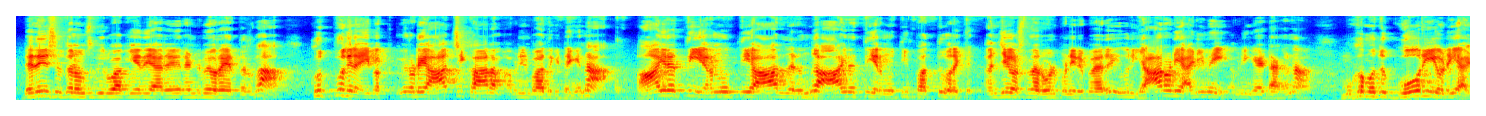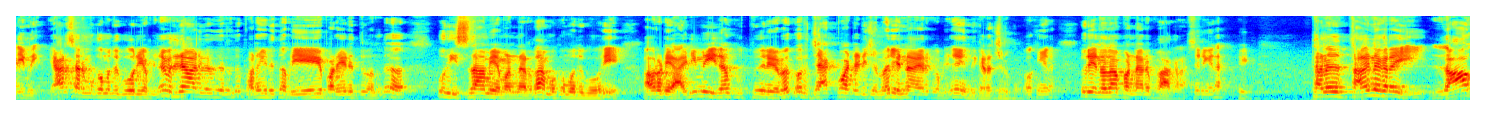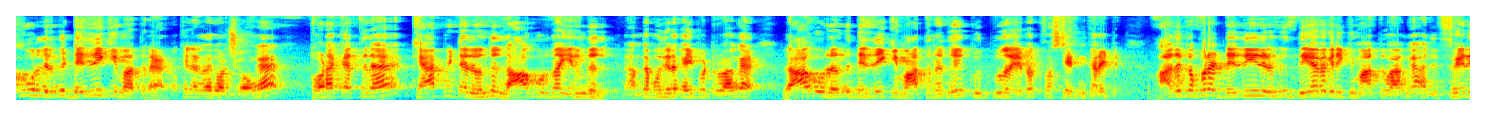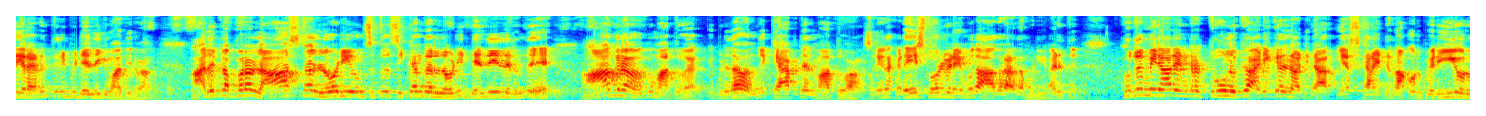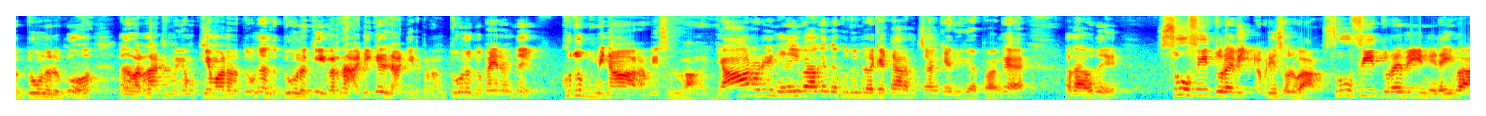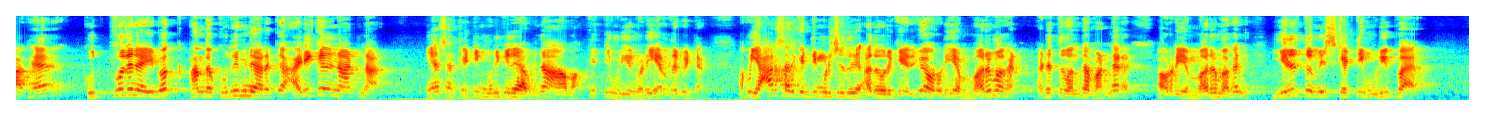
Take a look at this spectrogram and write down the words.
டெல்லி சுல்தான் வம்சத்தை உருவாக்கியது யாரு? ரெண்டுமே ஒரே இடத்துல தான் குத்புதீன் ஐபக். இவருடைய ஆட்சி காலம் அப்படின்னு பார்த்துக்கிட்டீங்கன்னா ஆயிரத்தி இருநூத்தி ஆறுல இருந்து ஆயிரத்தி இருநூத்தி பத்து வரைக்கும். அஞ்சு வருஷம் தான் ரூல் பண்ணியிருப்பாரு. இவர் யாருடைய அடிமை அப்படின்னு கேட்டாங்கன்னா முகமது கோரியுடைய அடிமை. யார் சார் முகமது கோரி அப்படின்னா வெளிநாடுகளில் இருந்து படையெடுத்து அப்படியே படையெடுத்து வந்த ஒரு இஸ்லாமிய மன்னர் தான் முகமது கோரி. அவருடைய அடிமை தான் குத்புதீன் ஐபக். ஒரு ஜாக்பாட் அடிச்ச மாதிரி என்ன ஆயிருக்கும் அப்படின்னா இது கிடைச்சிருக்கும். ஓகேங்களா? இவர் என்னதான் பண்ணாரு பார்க்கலாம். சரிங்களா? ரைட் தனது தலைநகரை லாகூர்ல இருந்து டெல்லிக்கு மாத்துறாரு ஓகே நல்லா கவனிச்சுக்கோங்க. தொடக்கத்துல கேபிட்டல் வந்து லாகூர் தான் இருந்தது. அந்த பகுதியில கைப்பற்றுவாங்க. லாகூர்ல இருந்து டெல்லிக்கு மாத்துனது குத்புதீன் ஃபர்ஸ்ட் ஸ்டேட்னு கரெக்ட் அதுக்கப்புறம் டெல்லியில இருந்து தேவகிரிக்கு மாத்துவாங்க. அது ஃபெயிலியர் ஆகிடும் திருப்பி டெல்லிக்கு மாத்திடுவாங்க. அதுக்கப்புறம் லாஸ்டா லோடி வம்சத்து சிக்கந்தர் லோடி டெல்லியில இருந்து ஆக்ராவுக்கு மாற்றுவார் இப்படிதான் வந்து கேபிட்டல் மாற்றுவாங்க சரிங்களா? கடைசி தோல்வியடையும் போது ஆக்ரா தான் முடியும். அடுத்து குதுமினார் என்ற தூணுக்கு அடிக்கல் நாட்டினார். எஸ் கரெக்ட் தான். ஒரு பெரிய ஒரு தூண் இருக்கும். அது வரலாற்று மிக முக்கியமான ஒரு தூண். அந்த தூணுக்கு இவர் தான் அடிக்கல் நாட்டியிருப்பார். அந்த தூணுக்கு பெயர் வந்து குதுப் மினார் அப்படின்னு சொல்லுவாங்க. யாருடைய நினைவாக இந்த குதுப் மினார் கெட்ட ஆரம்பிச்சாங்க கேள்வி கேட்பாங்க. அதாவது சூஃபி துறவி அப்படின்னு சொல்லுவாங்க. சூஃபி துறவியின் நினைவாக குத்புதின் ஐபக் அந்த குதுமினாருக்கு அடிக்கல் நாட்டினார். ஏன் சார் கெட்டி முடிக்கல அப்படின்னா ஆமாம் கெட்டி முடிக்கிற இறந்து போயிட்டார். அப்போ யார் சார் கெட்டி முடிச்சது? அது ஒரு கேள்வி. அவருடைய மருமகன் அடுத்து வந்த மன்னர் அவருடைய மருமகன் இல்துமிஸ் கெட்டி முடிப்பார்.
